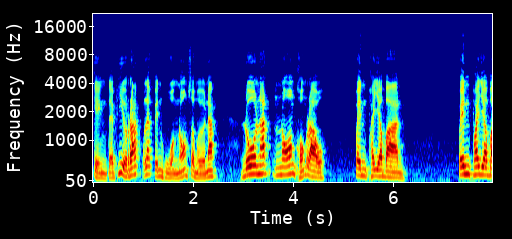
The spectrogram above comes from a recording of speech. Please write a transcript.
เก่ง แต่พี่รักและเป็นห่วงน้องเสมอนะ โดนัทน้องของเราเป็นพยาบาล เป็นพยาบ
